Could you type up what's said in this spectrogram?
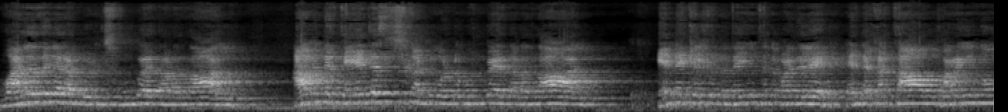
വലതുകരം പിടിച്ച് മുമ്പേ നടന്നാൽ അവന്റെ തേജസ് കണ്ടുകൊണ്ട് മുൻപേ നടന്നാൽ എന്നെ കേൾക്കുന്ന ദൈവത്തിന്റെ പതിലെ എന്റെ കർത്താവ് പറയുന്നു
